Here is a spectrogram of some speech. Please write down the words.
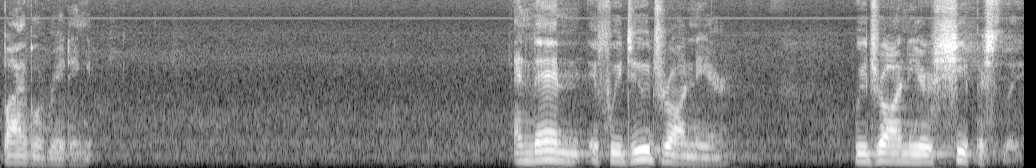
Bible reading. And then, if we do draw near, we draw near sheepishly,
